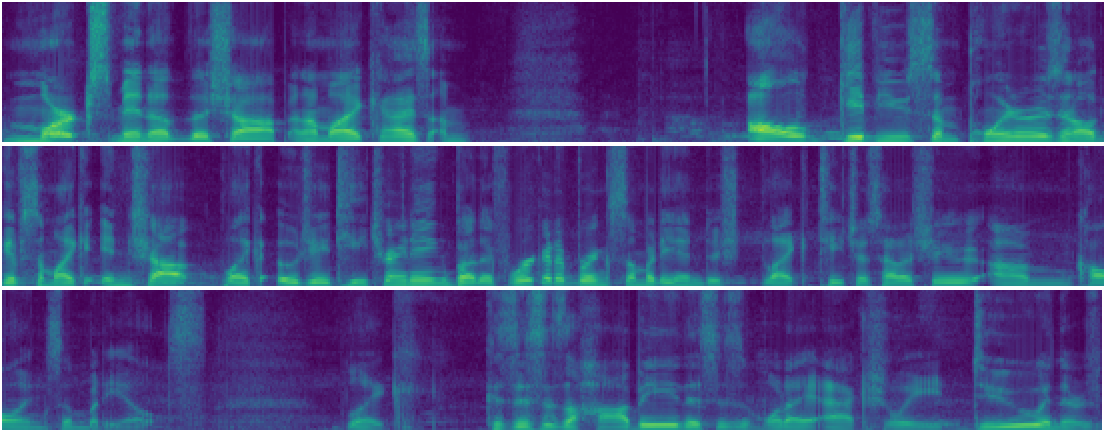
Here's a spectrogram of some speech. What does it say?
marksman of the shop, and I'm like, guys, I'm. I'll give you some pointers and I'll give some like in shop like OJT training. But if we're gonna bring somebody in to sh- like teach us how to shoot, I'm calling somebody else. Like, because this is a hobby. This isn't what I actually do, and there's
